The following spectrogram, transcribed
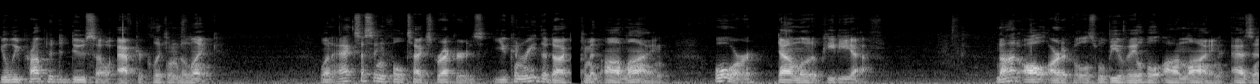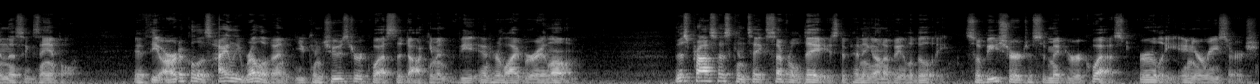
you'll be prompted to do so after clicking the link. When accessing full text records, you can read the document online or download a PDF. Not all articles will be available online, as in this example. If the article is highly relevant, you can choose to request the document via interlibrary loan. This process can take several days depending on availability, so be sure to submit your request early in your research.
